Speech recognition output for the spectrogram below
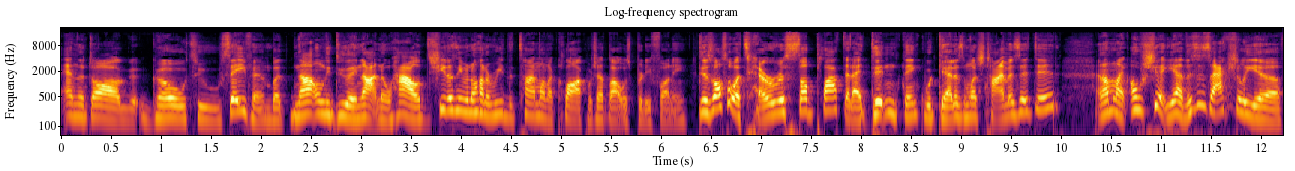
and the dog go to save him, but not only do they not know how, she doesn't even know how to read the time on a clock, which I thought was pretty funny. There's also a terrorist subplot that I didn't think would get as much time as it did. And I'm like, oh shit, yeah, this is actually a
